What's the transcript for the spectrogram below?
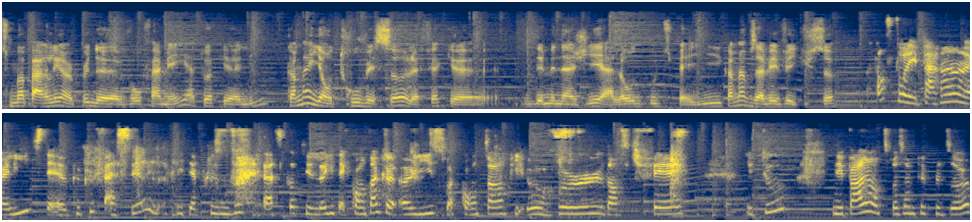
Tu m'as parlé un peu de vos familles, à toi et Ali. Comment ils ont trouvé ça, le fait que vous déménagiez à l'autre bout du pays? Comment vous avez vécu ça? Pour les parents, un lit, c'était un peu plus facile. Ils étaient plus ouverts à ce côté-là. Ils étaient contents qu'un lit soit content puis heureux dans ce qu'il fait et tout. Mes parents ont trouvé ça un peu plus dur.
